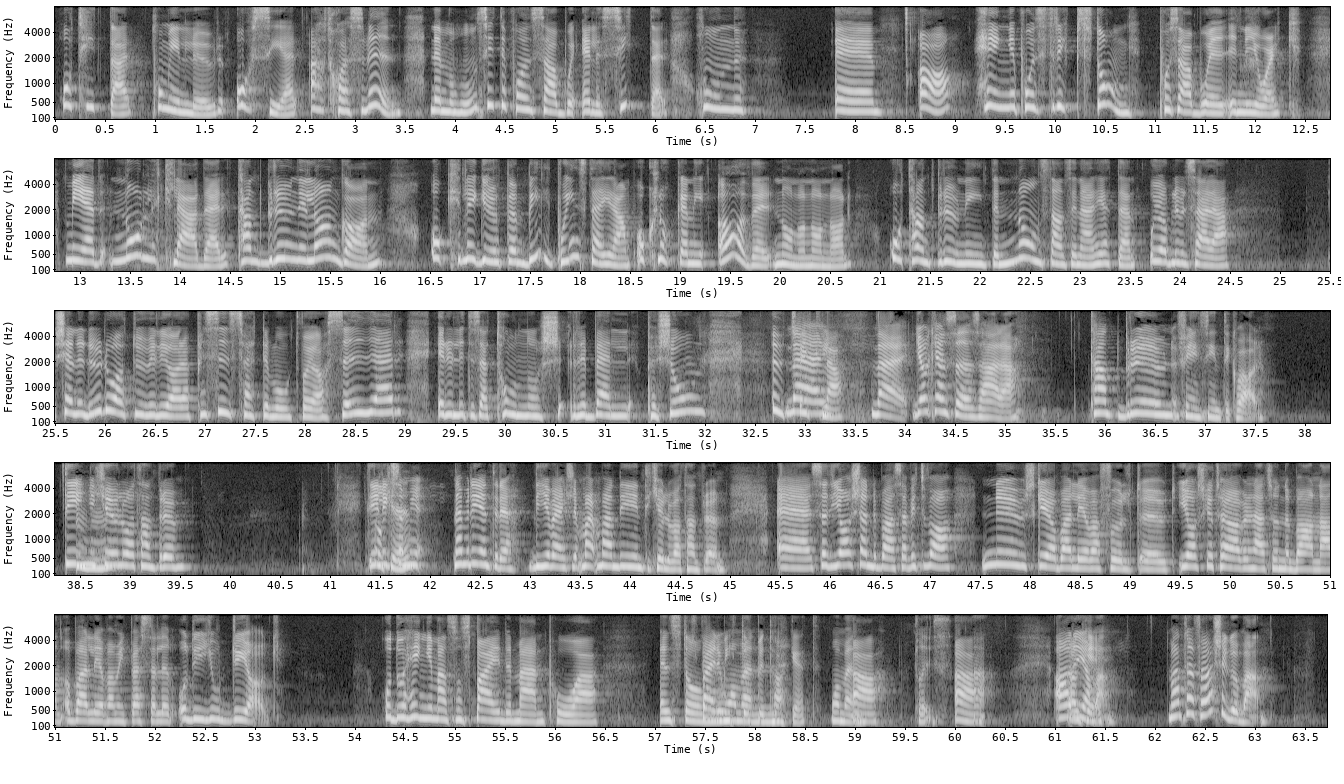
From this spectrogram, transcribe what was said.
och tittar på min lur och ser att Jasmine, nej men hon sitter på en Subway, eller sitter, hon, eh, ja, hänger på en strippstång på Subway i New York med noll kläder, tant Brun i long och lägger upp en bild på Instagram och klockan är över 00.00 och tant Brun är inte någonstans i närheten och jag blir så här Känner du då att du vill göra precis tvärt emot vad jag säger? Är du lite så här tonårsrebellperson? Utveckla. Nej, nej, jag kan säga så här. Tant Brun finns inte kvar. Det är inget kul att vara tant Brun. Det är Okej. liksom, nej men det är inte det. Det är verkligen, man, man, det är inte kul att vara tant Brun. Eh, så jag kände bara så här, vet du vad? Nu ska jag bara leva fullt ut. Jag ska ta över den här tunnelbanan och bara leva mitt bästa liv. Och det gjorde jag. Och då hänger man som Spiderman på en stång mitt uppe i taket. Woman, Ja. please. Ja. Ja, ja det gör Okej. man. Man tar för sig gumman.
